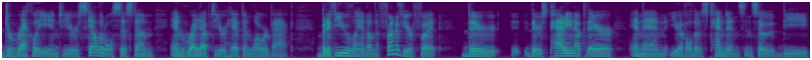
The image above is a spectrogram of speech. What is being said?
directly into your skeletal system and right up to your hip and lower back. But if you land on the front of your foot, there there's padding up there and then you have all those tendons. And so the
